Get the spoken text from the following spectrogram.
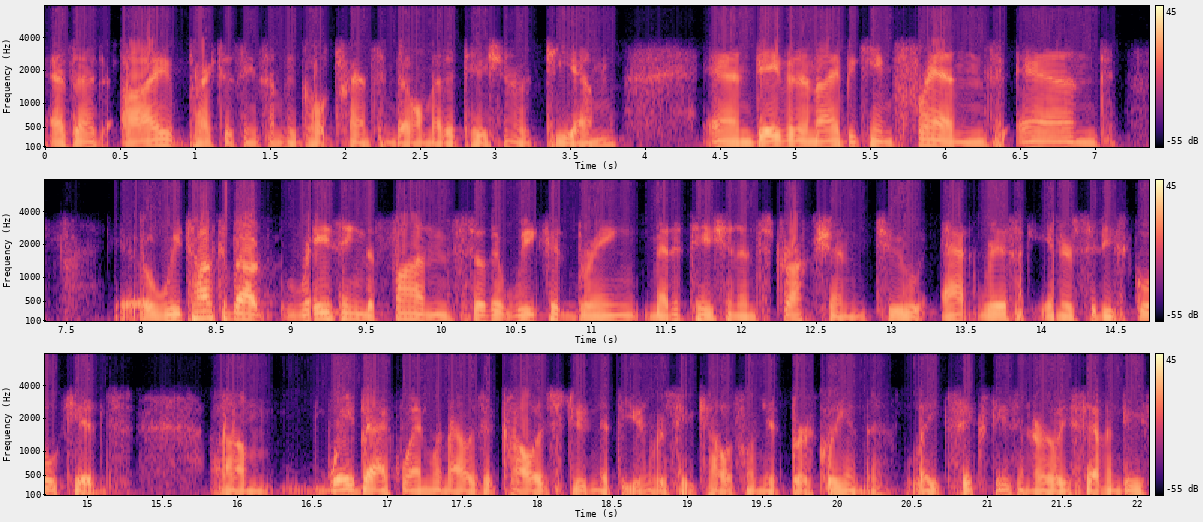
as had I, practicing something called Transcendental Meditation, or TM. And David and I became friends, and we talked about raising the funds so that we could bring meditation instruction to at-risk inner-city school kids um, way back when, when I was a college student at the University of California at Berkeley in the late 60s and early 70s,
